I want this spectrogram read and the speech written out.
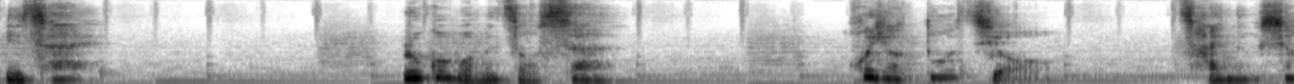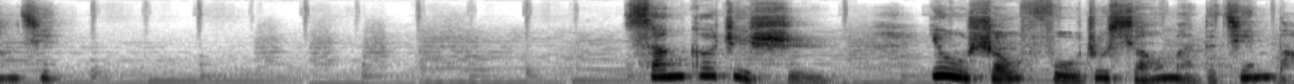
你猜，如果我们走散，会要多久才能相见？”三哥这时用手抚住小满的肩膀，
